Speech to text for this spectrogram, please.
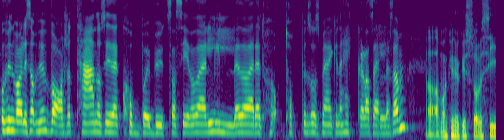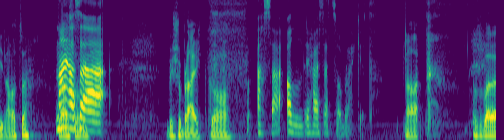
Og hun var liksom, hun var så tan, og så i de cowboybootsa sine og det lille det der toppen sånn som jeg kunne hekla selv, liksom. Ja, Man kunne jo ikke stå ved siden av, vet du. For Nei, altså, sånn, Blir så bleik og altså Aldri har jeg sett så bleik ut. Nei. Og så bare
